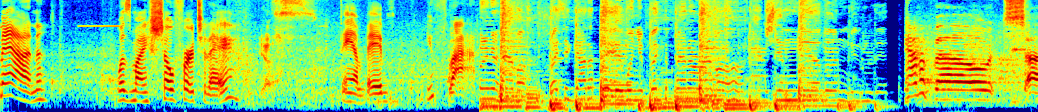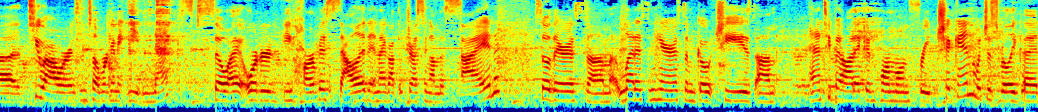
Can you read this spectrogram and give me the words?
Man was my chauffeur today. Yes. Damn, babe. You fly. About uh, two hours until we're gonna eat next. So I ordered the harvest salad and I got the dressing on the side. So there's some lettuce in here, some goat cheese, um, antibiotic and hormone-free chicken, which is really good.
